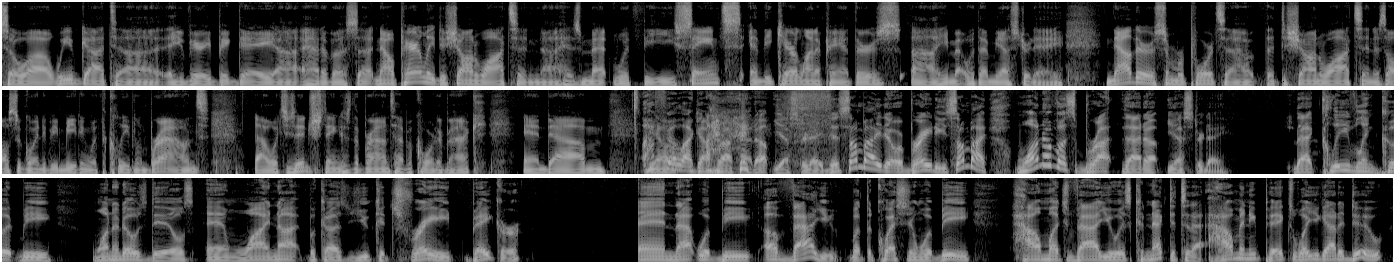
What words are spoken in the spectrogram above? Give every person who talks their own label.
Speaker 1: So uh, we've got uh, a very big day uh, ahead of us. Uh, now, apparently, Deshaun Watson uh, has met with the Saints and the Carolina Panthers. Uh, he met with them yesterday. Now there are some reports out that Deshaun Watson is also going to be meeting with the Cleveland Browns, which is interesting because the Browns have a quarterback. And um,
Speaker 2: I
Speaker 1: know,
Speaker 2: feel like I brought that up yesterday. Did somebody or Brady? Somebody, one of us brought that up yesterday. That Cleveland could be one of those deals, and why not? Because you could trade Baker, and that would be of value. But the question would be, how much value is connected to that? How many picks? What you got to do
